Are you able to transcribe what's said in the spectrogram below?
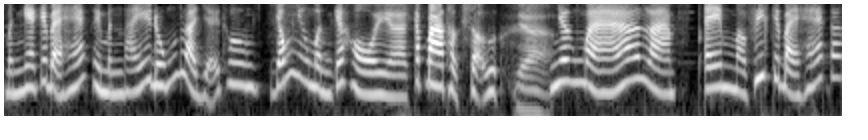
Mình nghe cái bài hát thì mình thấy đúng là dễ thương giống như mình cái hồi à, cấp 3 thật sự. Dạ. Nhưng mà là em mà viết cái bài hát á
